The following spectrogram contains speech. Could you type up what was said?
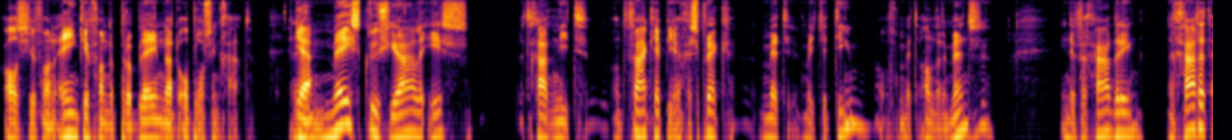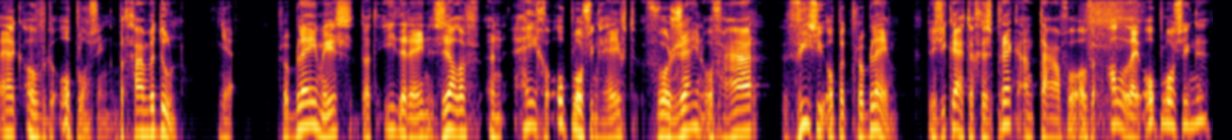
als je van één keer van het probleem naar de oplossing gaat. En Ja. het meest cruciale is, het gaat niet, want vaak heb je een gesprek met, met je team of met andere mensen in de vergadering. Dan gaat het eigenlijk over de oplossing. Wat gaan we doen? Ja. Het probleem is dat iedereen zelf een eigen oplossing heeft voor zijn of haar visie op het probleem. Dus je krijgt een gesprek aan tafel over allerlei oplossingen,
